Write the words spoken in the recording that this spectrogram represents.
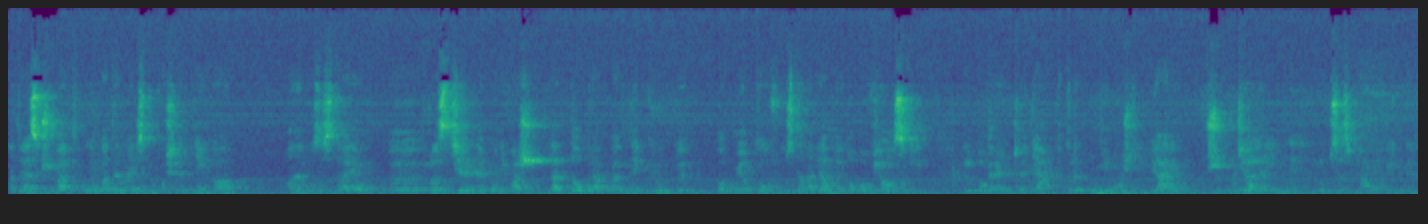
Natomiast w przypadku paternalizmu pośredniego one pozostają e, rozdzielne, ponieważ dla dobra pewnej grupy podmiotów ustanawiamy obowiązki lub ograniczenia, które uniemożliwiają przy udziale innych lub za sprawą innych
